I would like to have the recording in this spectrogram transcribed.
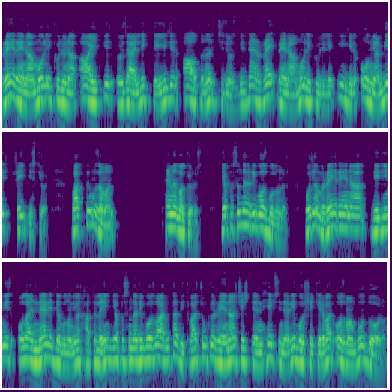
rRNA molekülüne ait bir özellik değildir. Altını çiziyoruz. Bizden rRNA molekülüyle ilgili olmayan bir şey istiyor. Baktığımız zaman hemen bakıyoruz. Yapısında riboz bulunur. Hocam rRNA dediğimiz olay nerede bulunuyor? Hatırlayın. Yapısında riboz var mı? Tabii ki var. Çünkü RNA çeşitlerinin hepsinde riboz şekeri var. O zaman bu doğru.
